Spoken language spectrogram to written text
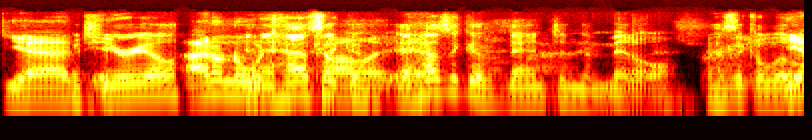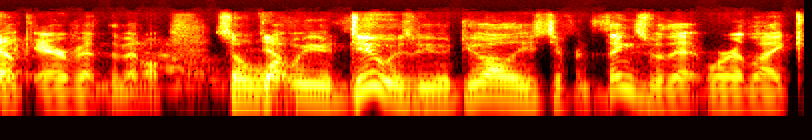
Yeah. it- Material. I don't know and what it has like a it. it yeah. has like a vent in the middle. It has like a little Yep. like air vent in the middle. So Yep. what we would do is we would do all these different things with it where like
